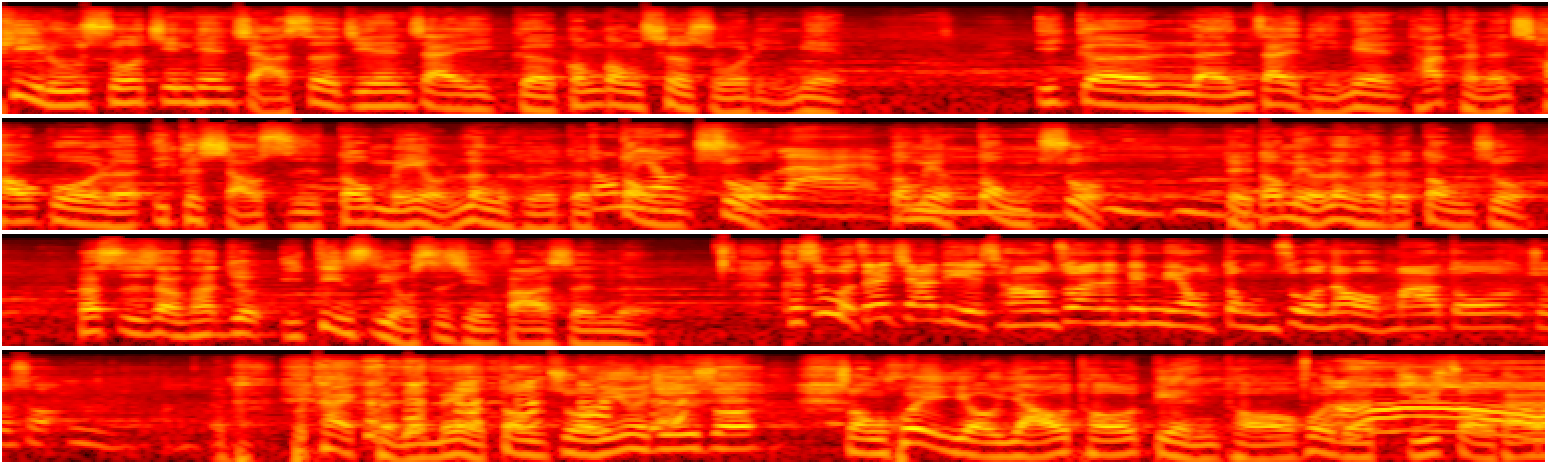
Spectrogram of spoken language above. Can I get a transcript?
譬如说今天假设今天在一个公共厕所里面。一个人在里面，他可能超过了一个小时都没有任何的动作，都没有动作，对，都没有任何的动作。那事实上，他就一定是有事情发生了。可是我在家里也常常坐在那边没有动作，那我妈都就说嗯。不太可能没有动作，因为就是说总会有摇头、点头或者举手，抬，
